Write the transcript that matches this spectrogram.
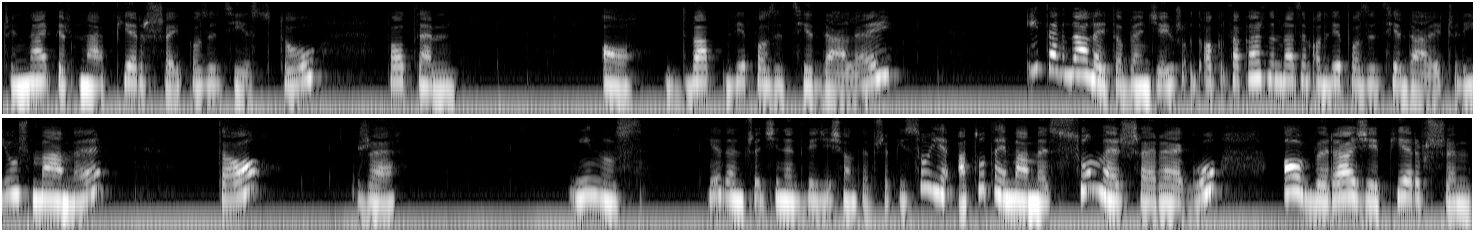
Czyli najpierw na pierwszej pozycji jest tu, potem o dwa, dwie pozycje dalej i tak dalej to będzie już o, za każdym razem o dwie pozycje dalej, czyli już mamy to, że minus 1,2 przepisuję, a tutaj mamy sumę szeregu o wyrazie pierwszym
